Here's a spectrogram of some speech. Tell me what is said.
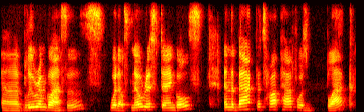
uh, blue rim glasses. What else? No wrist dangles. And the back, the top half was black,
